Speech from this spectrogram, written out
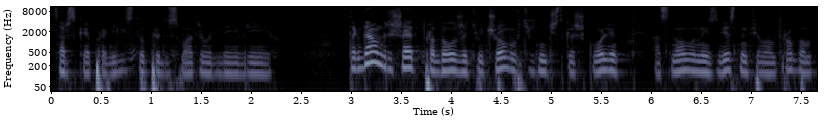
царское правительство предусматривает для евреев. Тогда он решает продолжить учебу в технической школе, основанной известным филантропом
